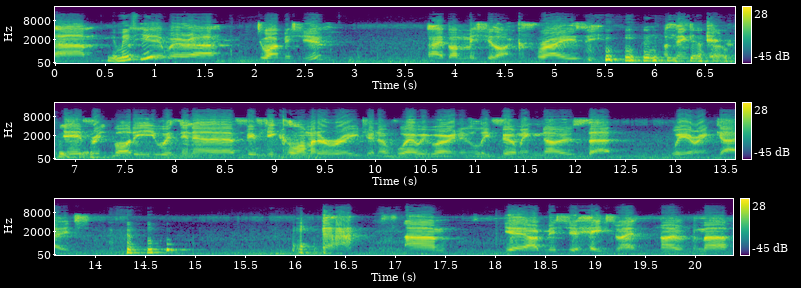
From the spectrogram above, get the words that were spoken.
Um, You miss me? Yeah, we're, uh, do I miss you? Babe, I miss you like crazy. I think ev- everybody within a 50 kilometre region of where we were in Italy filming knows that we are engaged. um, yeah, I miss you heaps, mate. I'm uh,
